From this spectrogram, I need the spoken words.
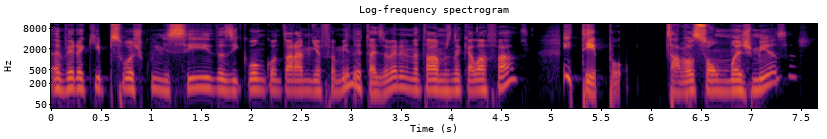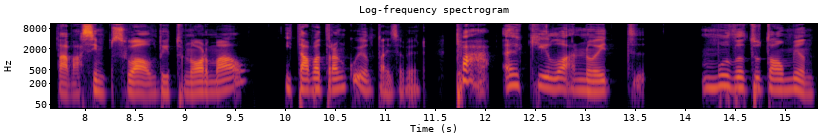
haver aqui pessoas conhecidas e que vão contar à minha família, estás a ver? Ainda estávamos naquela fase. E tipo, estavam só umas mesas, estava assim pessoal dito normal e estava tranquilo, estás a ver? Pá, aquilo à noite muda totalmente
